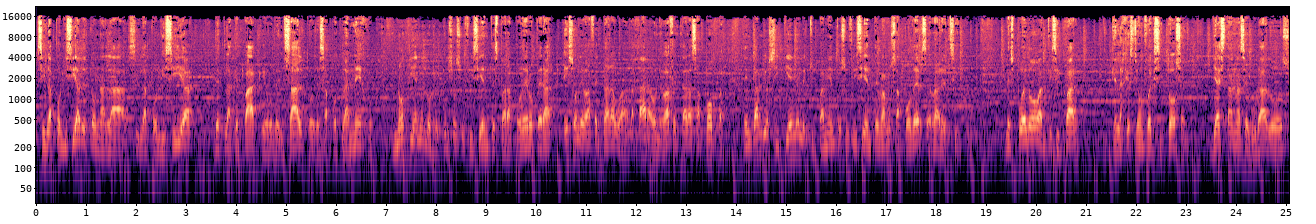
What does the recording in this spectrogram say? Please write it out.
Si la policía de Tonalá, si la policía de Tlaquepaque o del Salto, de Zapotlanejo, no tienen los recursos suficientes para poder operar, eso le va a afectar a Guadalajara o le va a afectar a Zapopan. En cambio, si tiene el equipamiento suficiente, vamos a poder cerrar el círculo. Les puedo anticipar que la gestión fue exitosa, ya están asegurados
